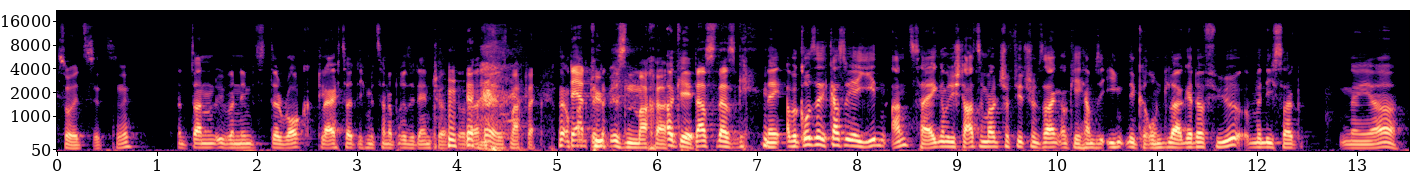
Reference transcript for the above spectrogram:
So, jetzt, jetzt, ne? Und dann übernimmt The Rock gleichzeitig mit seiner Präsidentschaft, oder? Ja, das macht er. Der Typ ist ein Macher. Okay. Das, das nee, aber grundsätzlich kannst du ja jeden anzeigen, aber die Staatsanwaltschaft wird schon sagen, okay, haben sie irgendeine Grundlage dafür? Und wenn ich sage, naja,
